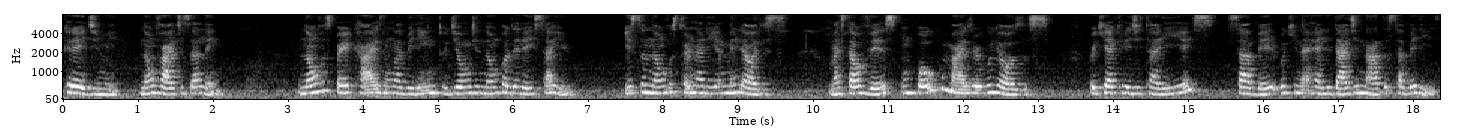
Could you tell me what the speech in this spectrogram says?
Crede-me, não vais além. Não vos percais num labirinto de onde não podereis sair. Isso não vos tornaria melhores, mas talvez um pouco mais orgulhosos, porque acreditaríeis saber o que na realidade nada saberíeis.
